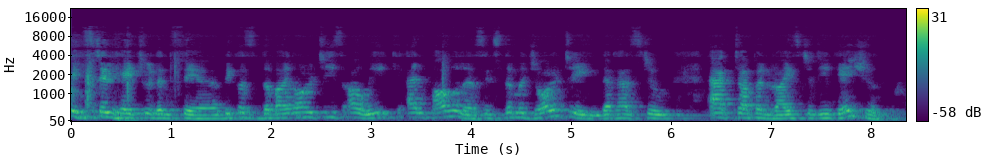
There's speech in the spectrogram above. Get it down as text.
instill hatred and fear? Because the minorities are weak and powerless. It's the majority that has to act up and rise to the occasion.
